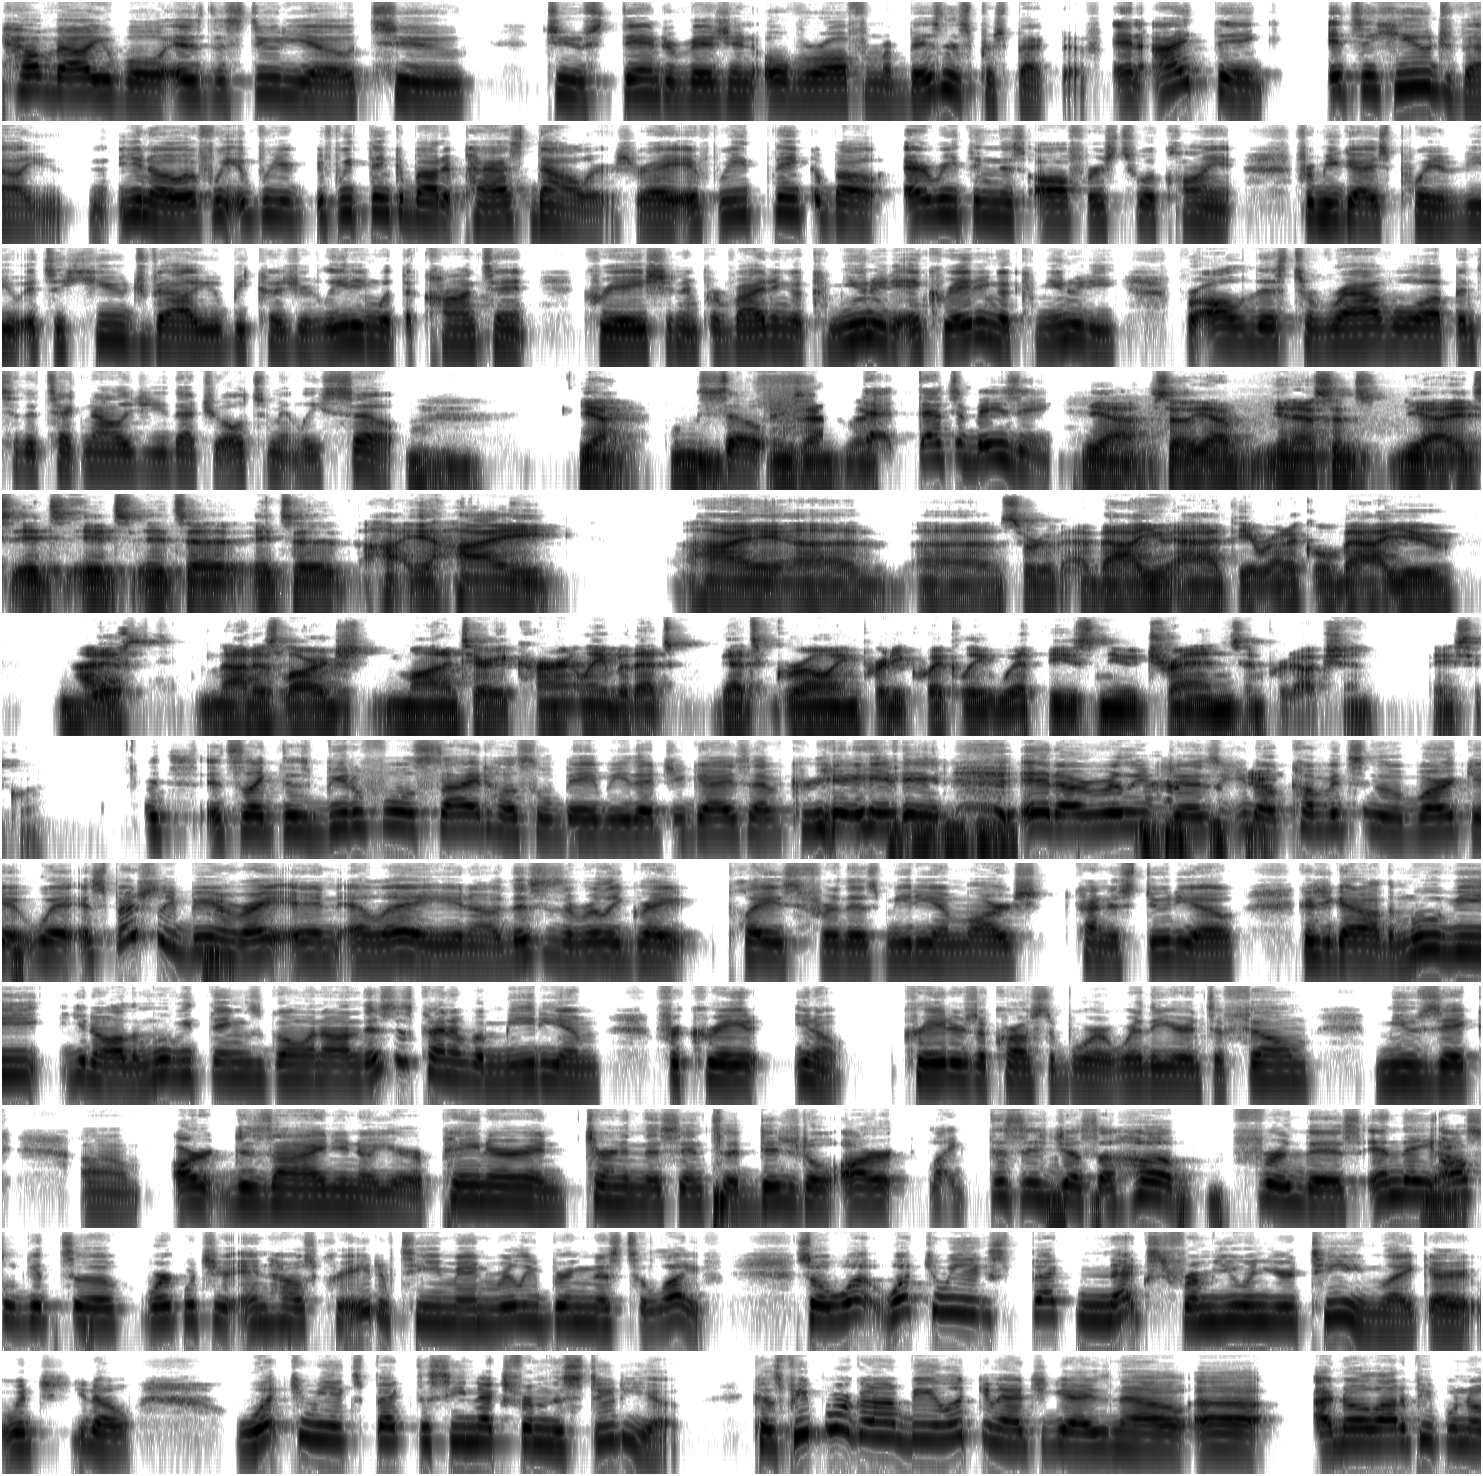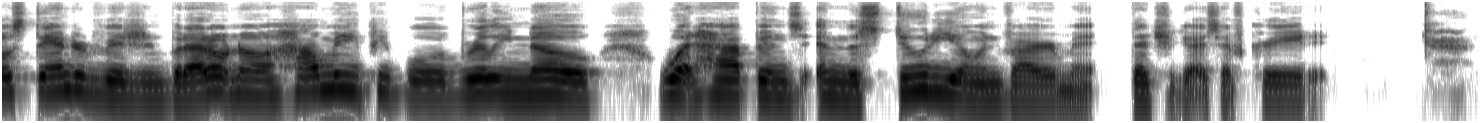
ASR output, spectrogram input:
how valuable is the studio to to standard vision overall from a business perspective? And I think it's a huge value you know if we if we if we think about it past dollars right if we think about everything this offers to a client from you guys point of view it's a huge value because you're leading with the content creation and providing a community and creating a community for all of this to ravel up into the technology that you ultimately sell mm-hmm. Yeah. Mm, so exactly. That, that's amazing. Yeah. So yeah, in essence, yeah, it's it's it's it's a it's a high, high high uh, uh, sort of value add theoretical value. Not yes. as not as large monetary currently but that's that's growing pretty quickly with these new trends in production basically. It's it's like this beautiful side hustle baby that you guys have created and are really just you know coming to the market with especially being right in la you know this is a really great place for this medium large kind of studio because you got all the movie you know all the movie things going on this is kind of a medium for create you know creators across the board, whether you're into film, music, um, art design, you know, you're a painter and turning this into digital art. Like this is just a hub mm-hmm. for this. And they yeah. also get to work with your in-house creative team and really bring this to life. So what what can we expect next from you and your team? Like uh, which, you know, what can we expect to see next from the studio? Because people are going to be looking at you guys now. Uh, I know a lot of people know standard vision, but I don't know how many people really know what happens in the studio environment that you guys have created.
